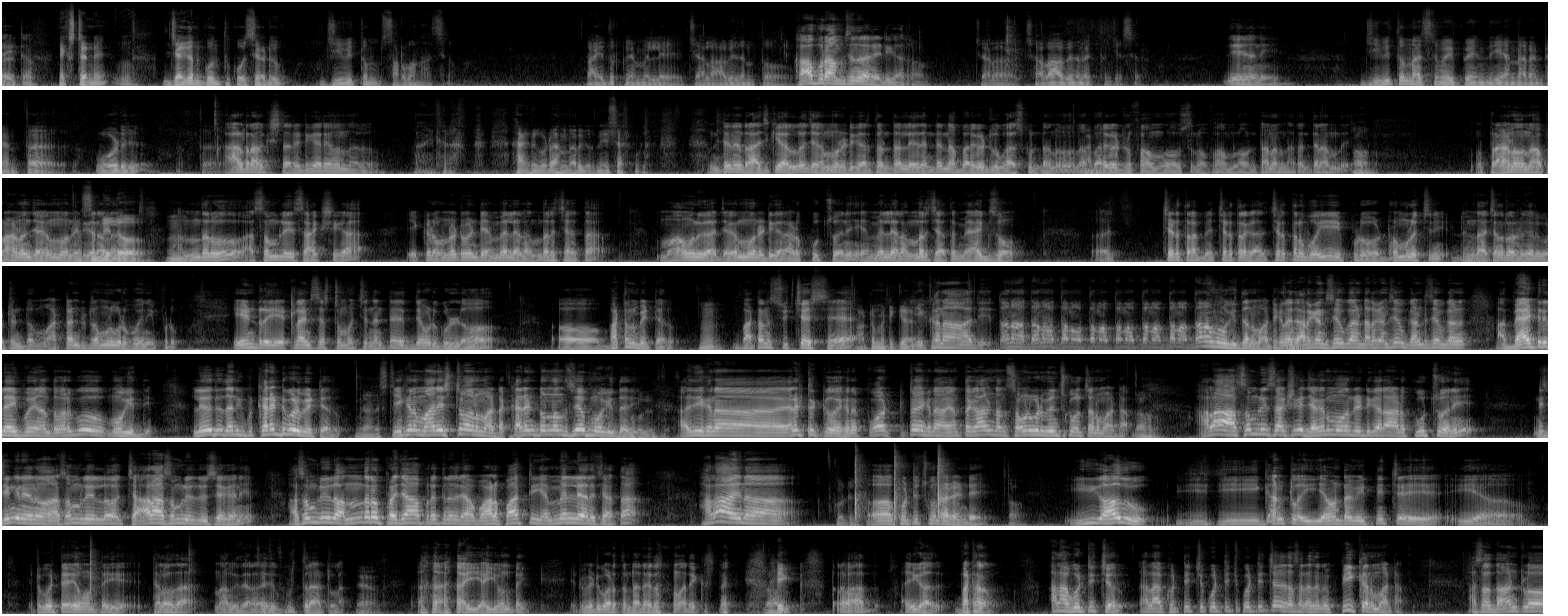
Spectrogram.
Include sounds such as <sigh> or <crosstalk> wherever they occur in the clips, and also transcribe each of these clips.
Right next అండి. జగన్ గొంతు కోసాడు జీవితం సర్వనాశనం. రాయదుర్గం ఎమ్మెల్యే చాలా ఆవేదనతో కాపు రామచంద్రారెడ్డి గారు. చాలా చాలా ఆవేదన వ్యక్తం చేశారు. దేనని? జీవితం నాశనం అయిపోయింది అన్నారంటే అంత వర్డ్ అంత ఆళ్ళ రామకృష్ణారెడ్డి గారు ఏమన్నారు? ఆయన ఆయన కూడా అన్నారు కదా నీ శర్మలో అంటే నేను రాజకీయాల్లో జగన్మోహన్ రెడ్డి గారితో ఉంటాను లేదంటే నా బరగడ్లు కాసుకుంటాను నా బరగడ్లు ఫామ్ హౌస్లో ఫామ్లో ఉంటాను అన్నారు అంతేనంది అవును. ప్రాణం నా ప్రాణం జగన్మోహన్ రెడ్డి గారు. అందరూ అసెంబ్లీ సాక్షిగా ఇక్కడ ఉన్నటువంటి ఎమ్మెల్యేలు అందరి చేత మామూలుగా జగన్మోహన్ రెడ్డి గారు ఆడ కూర్చొని ఎమ్మెల్యేలు అందరి చేత మ్యాక్సిమం చిడతల చిడతలు కాదు చిడతలు పోయి ఇప్పుడు డ్రమ్ములు వచ్చినాయి. ఇందా చంద్రబాబు గారు కొట్టిన డ్రమ్ము. అట్లాంటి డ్రమ్ములు కూడా పోయినాయి ఇప్పుడు. ఏంటి ఎట్లాంటి సిస్టమ్ వచ్చిందంటే దేవుడి గుళ్ళో బటన్ పెట్టారు. బటన్ స్విచ్ చేస్తే ఆటోమేటిక్గా ఇకన అది దన దన దన దన దన దన దన దన మోగిద్ది అనమాట ఇక అది అరగంట సేపు గంట అరగంట సేపు గంట సేపు గంట ఆ బ్యాటరీలు అయిపోయినంత వరకు మోగిద్ది. లేదు దానికి ఇప్పుడు కరెంట్ కూడా పెట్టారు. ఇక మన ఇష్టం అనమాట కరెంట్ ఉన్నంతసేపు మోగిద్ది అది. అది ఇక ఎలక్ట్రిక్ ఇక కొట్టడం ఇక ఎంత కావాలంటే అంత సౌండ్ కూడా పెంచుకోవచ్చు అనమాట అలా అసెంబ్లీ సాక్షిగా జగన్మోహన్ రెడ్డి గారు ఆడ కూర్చొని నిజంగా నేను అసెంబ్లీలో చాలా అసెంబ్లీలు చూసే కానీ అసెంబ్లీలో అందరూ ప్రజాప్రతినిధులు వాళ్ళ పార్టీ ఎమ్మెల్యేల చేత అలా ఆయన కొట్టించుకున్నాడండి. ఇది కాదు ఈ ఈ గంటలు ఏమంటాం వీటినిచ్చే ఈ ఇటు కొట్టే ఉంటాయి తెలవదా? నాకు తెలియదు గుర్తు రావట్లా. <laughs> అవి అవి ఉంటాయి. ఇటు పెట్టి కొడుతుంటారు? హరే కృష్ణ. తర్వాత అవి కాదు బటన్. అలా కొట్టించారు అలా కొట్టించి కొట్టించి కొట్టించి అసలు అసలు పీక్ అనమాట అసలు దాంట్లో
